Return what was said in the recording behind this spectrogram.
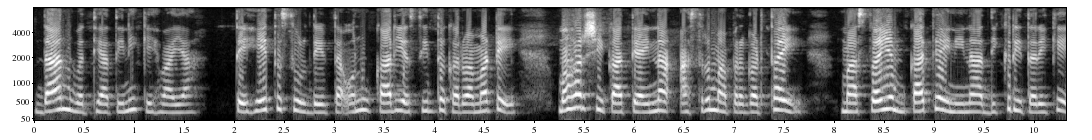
દાન વધ્યાતીની કહેવાયા. તે હેતસુર દેવતાઓનું કાર્ય સિદ્ધ કરવા માટે મહર્ષિ કાત્યાયના આશ્રમમાં પ્રગટ થઈ, માં સ્વયં કાત્યાયનીના દીકરી તરીકે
